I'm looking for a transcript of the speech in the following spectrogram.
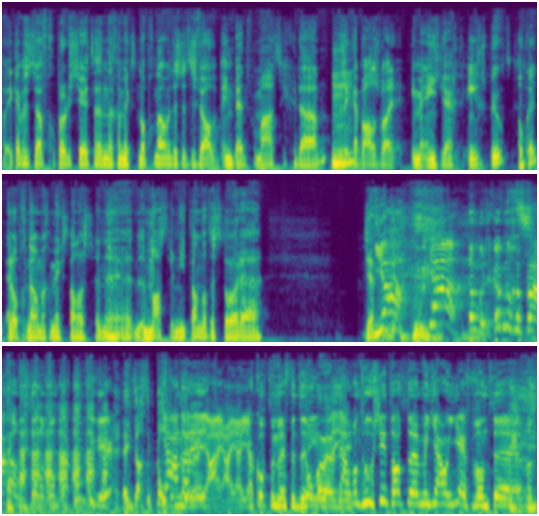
Ik heb het zelf geproduceerd en gemixt en opgenomen. Dus het is wel in bandformatie gedaan. Mhm. Dus ik heb alles wel in, in mijn eentje ingespeeld. Oké. En opgenomen, gemixt, alles. En eh, de masteren niet dan. Dat is door... eh Jeffrey Ja, ja, dan moet ik ook nog een vraag over stellen, want daar komt hij weer. ik dacht, ik kom ja, hem nou, erin. ja, ja, ja, ja, komt hem even erin. Hem even ja, erin. want hoe zit dat eh, met jou en Jeff? Want, eh, want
